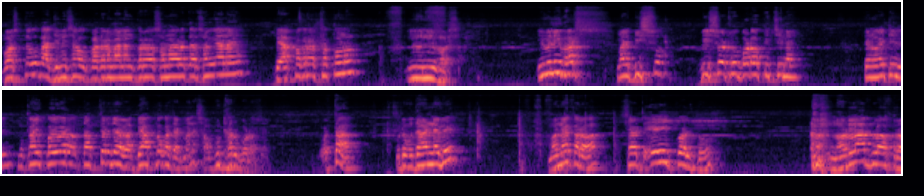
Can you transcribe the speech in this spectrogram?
ବସ୍ତୁ ବା ଜିନିଷ ଉପାଦାନମାନଙ୍କର ସମୟର ତାର ସଂଜ୍ଞା ନାହିଁ ବ୍ୟାପକର ଅର୍ଥ କ'ଣ ୟୁନିଭର୍ସ ୟୁନିଭର୍ସ ମାନେ ବିଶ୍ୱ ବିଶ୍ୱଠୁ ବଡ଼ କିଛି ନାହିଁ ତେଣୁ ଏଠି ମୁଁ କାହିଁକି କହିବାର ତାପ୍ତର୍ଯ୍ୟ ହେଲା ବ୍ୟାପକ ଚାଟ୍ ମାନେ ସବୁଠାରୁ ବଡ଼ ଚାଟ୍ ଅର୍ଥାତ୍ ଗୋଟେ ଉଦାହରଣ ନେବି ମନେକର set A equal to Narla ବ୍ଲକର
